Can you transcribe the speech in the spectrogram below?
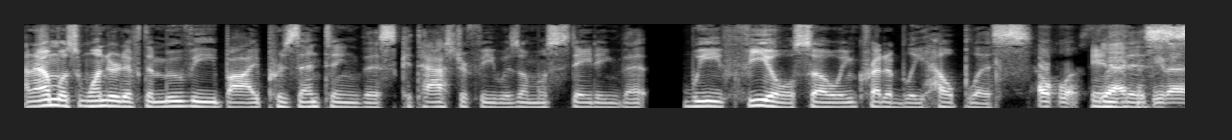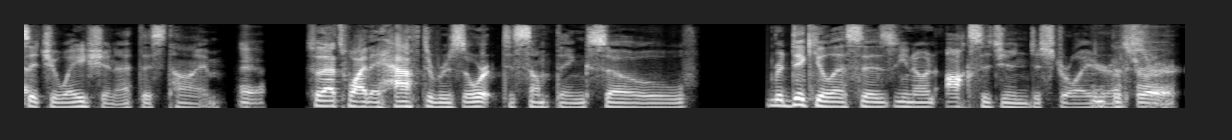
And I almost wondered if the movie, by presenting this catastrophe, was almost stating that we feel so incredibly helpless Helpless. in yeah, this situation at this time. Yeah. So that's why they have to resort to something so ridiculous as, you know, an oxygen destroyer. of Destroyer.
